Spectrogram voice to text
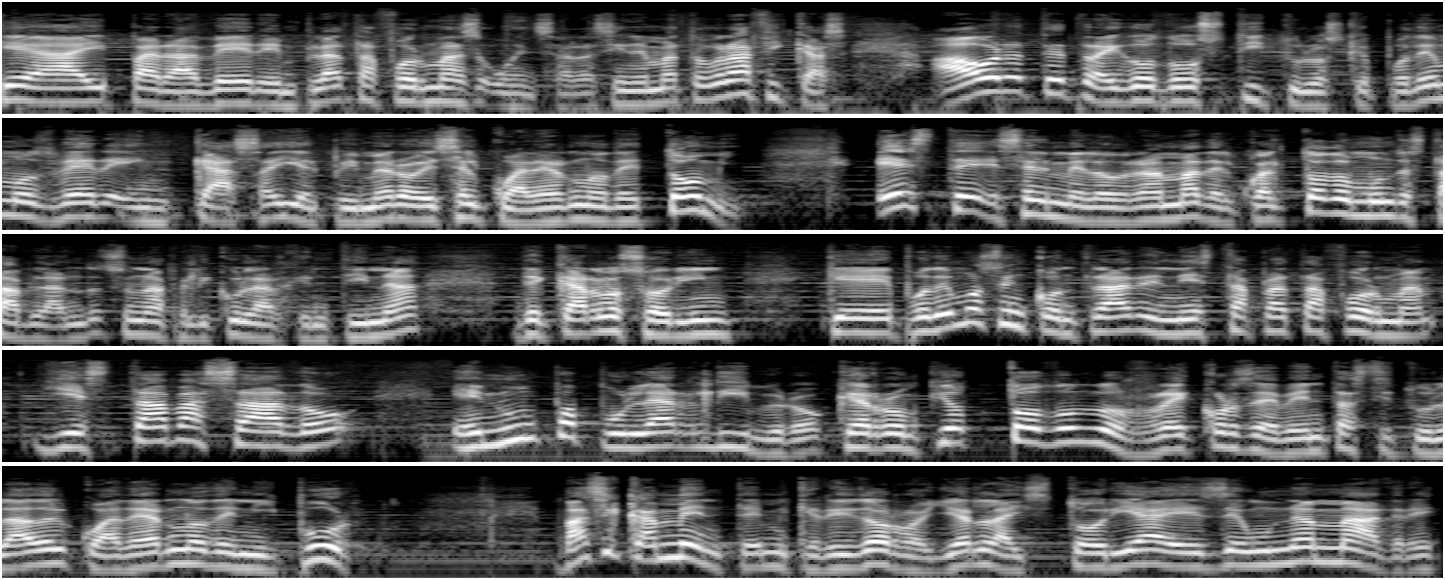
que hay para ver en plataformas o en salas cinematográficas. Ahora te traigo dos títulos que podemos ver en casa y el primero es El cuaderno de Tommy. Este es el melodrama del cual todo el mundo está hablando, es una película argentina de Carlos Sorín que podemos encontrar en esta plataforma y está basado en un popular libro que rompió todos los récords de ventas titulado El cuaderno de Nippur. Básicamente, mi querido Roger, la historia es de una madre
